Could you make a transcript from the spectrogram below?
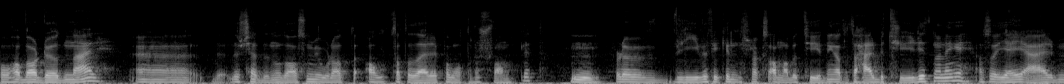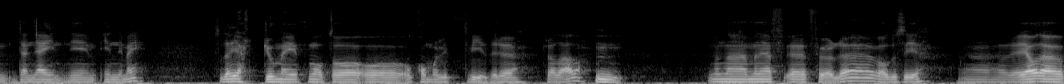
Og var døden nær. Eh, det, det skjedde noe da som gjorde at alt dette der på en måte forsvant litt. Mm. For det, livet fikk en slags annen betydning. At dette her betyr ikke noe lenger. Altså Jeg er den jeg er inni, inni meg. Så det hjerter jo meg på en måte å, å, å komme litt videre fra deg, da. Mm. Men, eh, men jeg, jeg føler hva du sier. Eh, ja, det er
